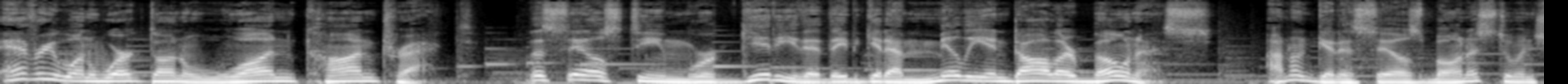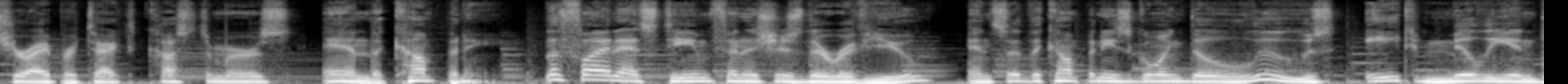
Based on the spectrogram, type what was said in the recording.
everyone worked on one contract. The sales team were giddy that they'd get a million dollar bonus. I don't get a sales bonus to ensure I protect customers and the company. The finance team finishes their review and said the company's going to lose $8 million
